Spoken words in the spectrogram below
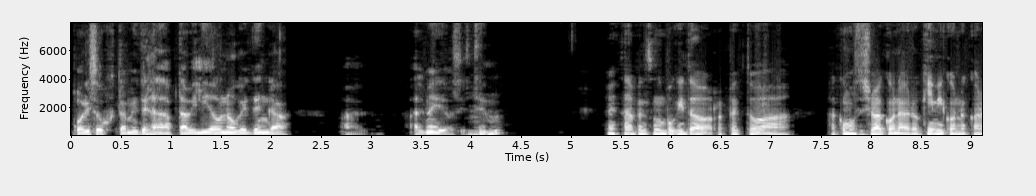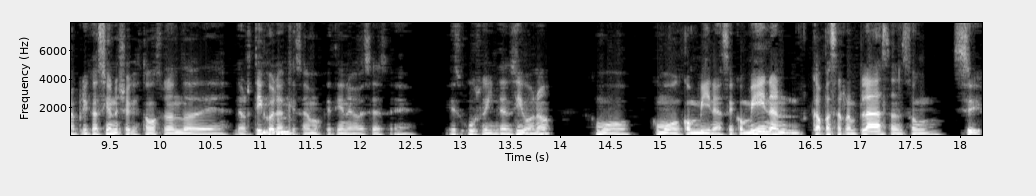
Por eso justamente es la adaptabilidad o no que tenga al, al medio del sistema. Estaba pensando un poquito respecto a, a cómo se lleva con agroquímicos, con aplicaciones, ya que estamos hablando de, de hortícolas, que sabemos que tiene a veces eh, es uso intensivo, ¿no? ¿Cómo, ¿Cómo combinan? ¿Se combinan? ¿Capaz se reemplazan? ¿Son Sí.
